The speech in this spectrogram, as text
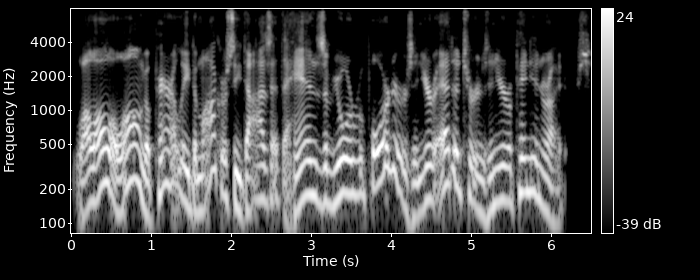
While all along, apparently, democracy dies at the hands of your reporters and your editors and your opinion writers.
